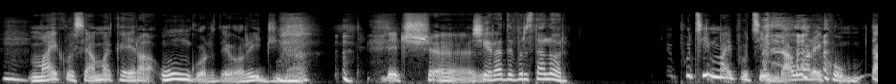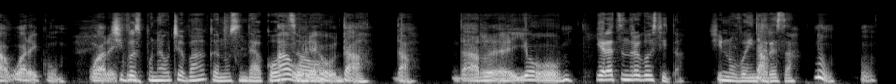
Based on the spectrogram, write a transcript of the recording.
mm. mai cu seamă că era ungur de origine. Deci, uh, și era de vârsta lor. Puțin mai puțin, dar oarecum, da, oarecum, oarecum. Și vă spuneau ceva, că nu sunt de acord? Aoleu, sau... da, da. Dar eu... Erați îndrăgostită? Și nu vă interesa? Da. Nu, nu.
